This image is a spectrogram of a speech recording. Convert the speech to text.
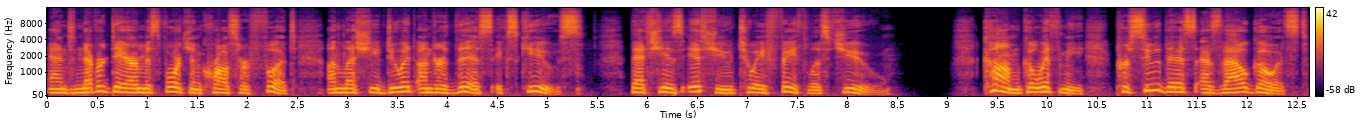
And never dare misfortune cross her foot, unless she do it under this excuse, that she is issued to a faithless Jew. Come, go with me, pursue this as thou goest.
